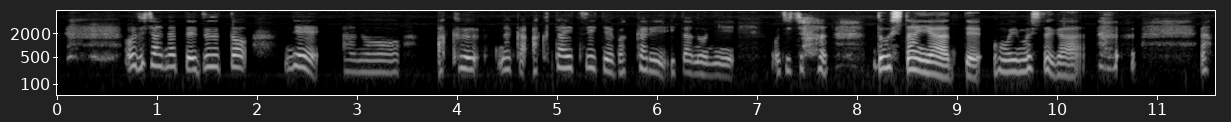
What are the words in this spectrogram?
おじちゃんだってずっとね、あの悪、なんか悪態ついてばっかりいたのに、おじちゃん、どうしたんやって思いましたが、あ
